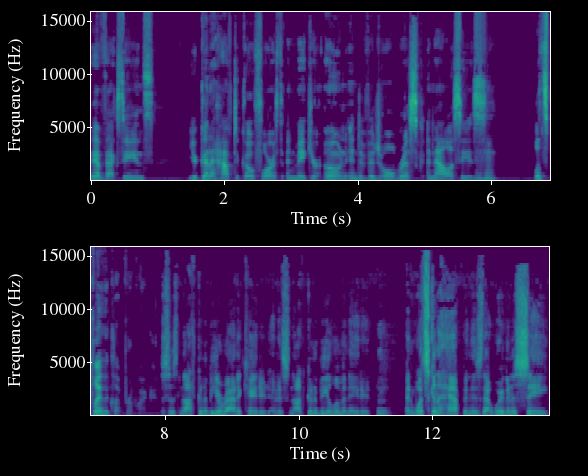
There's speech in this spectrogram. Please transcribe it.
We have vaccines. You're going to have to go forth and make your own individual risk analyses. Mm-hmm. Let's play the clip real quick. This is not going to be eradicated and it's not going to be eliminated. And what's going to happen is that we're going to see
